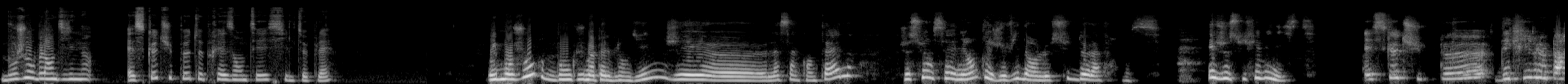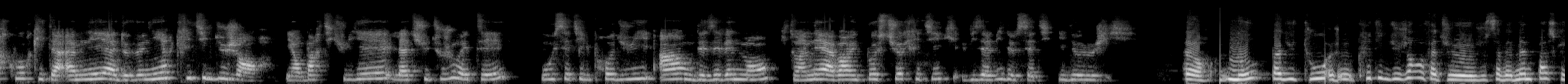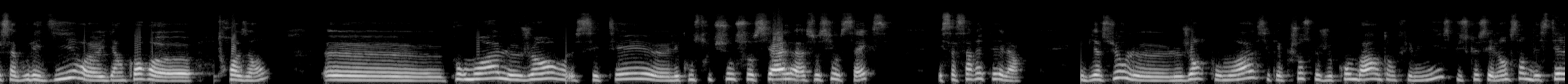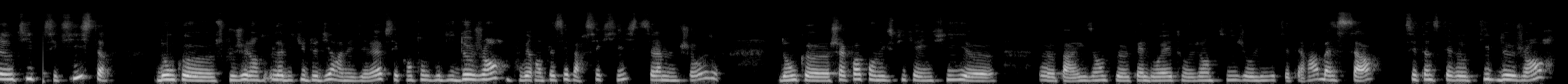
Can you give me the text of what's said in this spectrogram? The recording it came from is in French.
Bonjour Blandine, est-ce que tu peux te présenter s'il te plaît? Oui, bonjour, donc je m'appelle Blandine, j'ai euh, la cinquantaine, je suis enseignante et je vis dans le sud de la France. Et je suis féministe. Est-ce que tu peux décrire le parcours qui t'a amené à devenir critique du genre? Et en particulier, l'as-tu toujours été? Ou s'est-il produit un ou des événements qui t'ont amené à avoir une posture critique vis-à-vis de cette idéologie? Alors non, pas du tout. critique du genre, en fait, je ne savais même pas ce que ça voulait dire euh, il y a encore euh, trois ans. Euh, pour moi, le genre, c'était les constructions sociales associées au sexe, et ça s'arrêtait là. Et bien sûr, le, le, genre, pour moi, c'est quelque chose que je combats en tant que féministe, puisque c'est l'ensemble des stéréotypes sexistes. Donc, ce que j'ai l'habitude de dire à mes élèves, c'est quand on vous dit deux genres, vous pouvez remplacer par sexiste, c'est la même chose. Donc, chaque fois qu'on explique à une fille euh, par exemple, qu'elle doit être gentille, jolie, etc. Ben ça, c'est un stéréotype de genre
